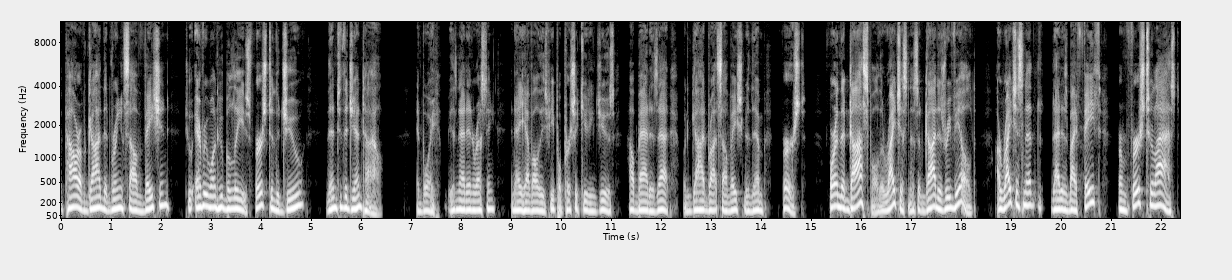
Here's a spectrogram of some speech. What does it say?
the power of God that brings salvation to everyone who believes, first to the Jew, then to the Gentile. And boy, isn't that interesting? And now you have all these people persecuting Jews. How bad is that when God brought salvation to them first? For in the gospel, the righteousness of God is revealed, a righteousness that is by faith from first to last,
